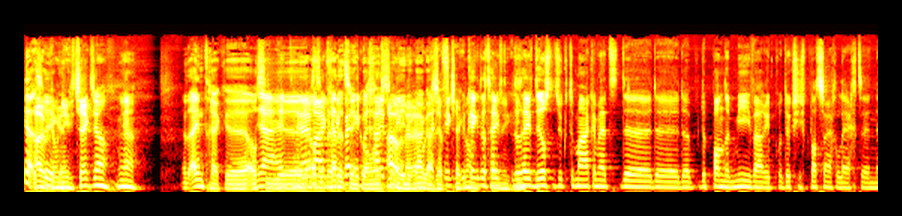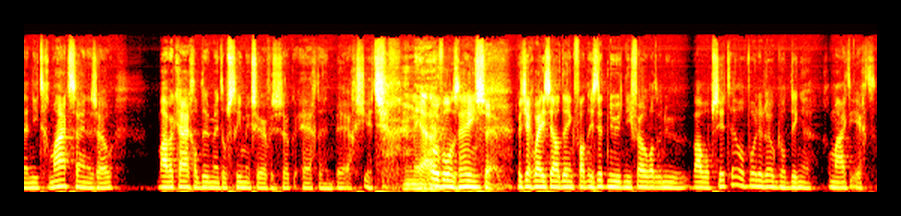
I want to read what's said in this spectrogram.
Ja, oh, ik heb hem niet gecheckt, ja. Ja. Het eindtrack, eh, als Ja, die als de ik- credits is Oh, ik even Ik- kijk, dat heeft, dat heeft deels natuurlijk te maken met de, de, de, de pandemie waarin producties plat zijn gelegd en eh, niet gemaakt zijn en zo. Maar we krijgen op dit moment op streaming services ook echt een berg shit Ja. over ons heen. Zo. Dat je echt bij jezelf denkt van, is dit nu het niveau wat we nu, waar we op zitten? Of worden er ook nog dingen gemaakt die echt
